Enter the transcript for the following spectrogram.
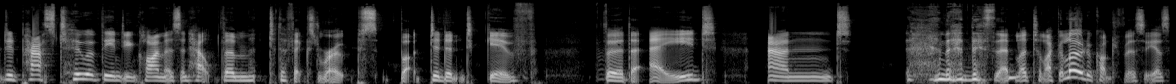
did pass two of the Indian climbers and helped them to the fixed ropes, but didn't give further aid. And this then led to like a load of controversy, as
